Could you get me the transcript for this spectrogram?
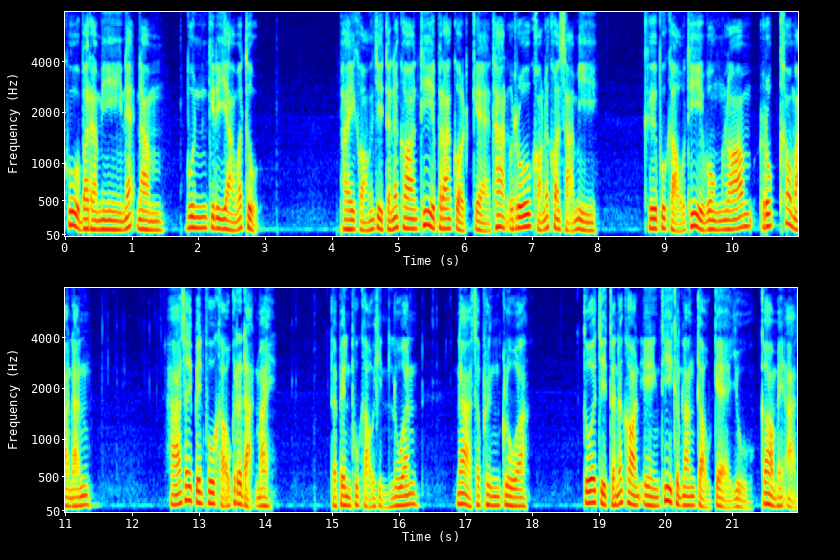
คู่บารมีแนะนำบุญกิริยาวัตถุ ภัยของจิตนครที่ปรากฏแก่ธาตุรู้ของนครสามี คือภูเขาที่วงล้อมรุกเข้ามานั้น หาใช่เป็นภูเขากระดาษไม่ แต่เป็นภูเขาหินล้วน น่าสะพรึงกลัว ตัวจิตนครเองที่กำลังเก่าแก่อยู่ก็ไม่อาจ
